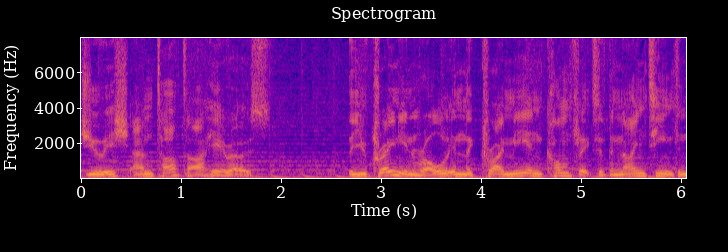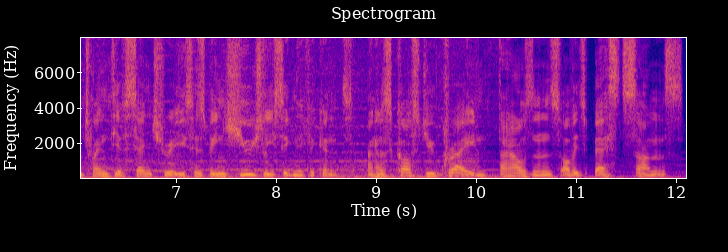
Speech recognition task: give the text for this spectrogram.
Jewish and Tatar heroes. The Ukrainian role in the Crimean conflicts of the 19th and 20th centuries has been hugely significant and has cost Ukraine thousands of its best sons.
